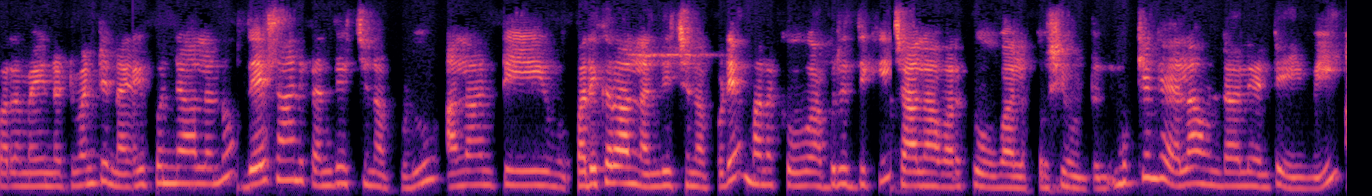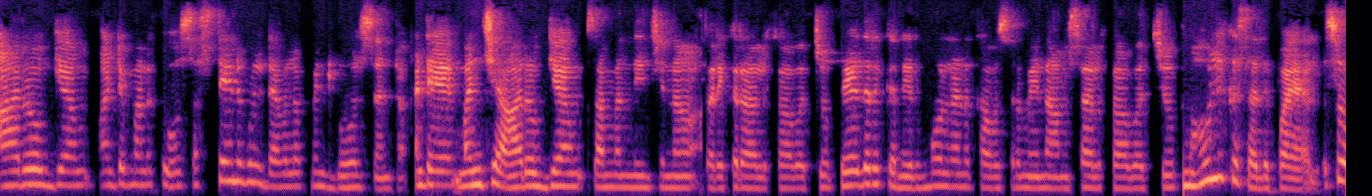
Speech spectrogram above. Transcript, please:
పరమైనటువంటి నైపుణ్యాలను దేశానికి అందించినప్పుడు అలాంటి పరికరాలను అందించినప్పుడే మనకు అభివృద్ధికి చాలా వరకు వాళ్ళ కృషి ఉంటుంది. ముఖ్యంగా ఎలా ఉండాలి అంటే ఇవి ఆరోగ్యం అంటే మనకు సస్టైనబుల్ డెవలప్మెంట్ గోల్స్ అంటాం. అంటే మంచి ఆరోగ్యం సంబంధించిన పరికరాలు కావచ్చు పేదరిక నిర్మూలనకు అవసరమైన అంశాలు కావచ్చు మౌలిక సదుపాయాలు. సో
